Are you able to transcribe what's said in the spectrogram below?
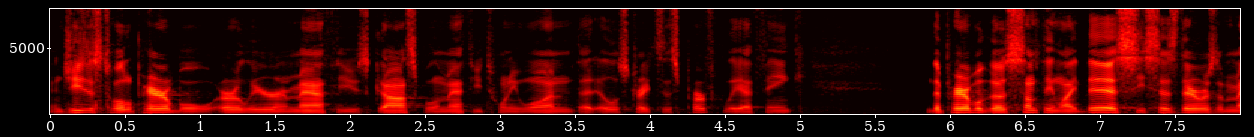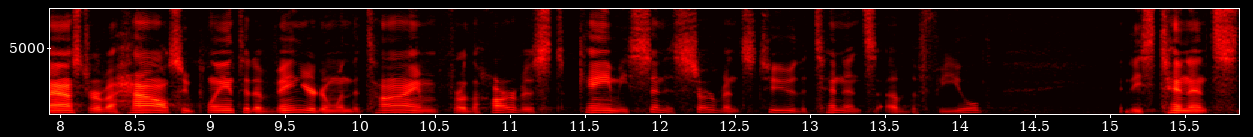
And Jesus told a parable earlier in Matthew's gospel, in Matthew 21, that illustrates this perfectly, I think. The parable goes something like this He says, There was a master of a house who planted a vineyard, and when the time for the harvest came, he sent his servants to the tenants of the field. These tenants,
